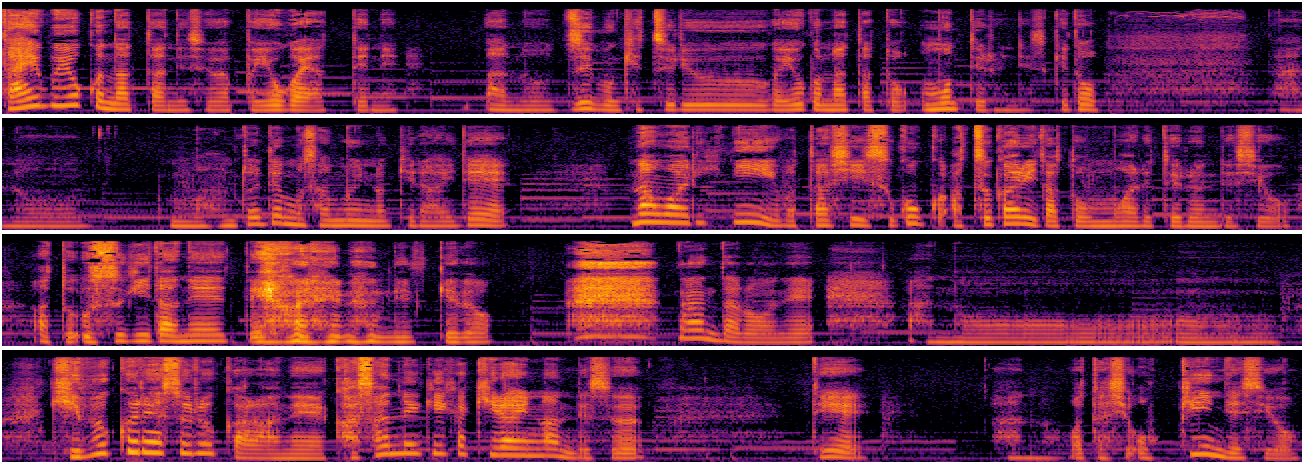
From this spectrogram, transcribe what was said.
だいぶ良くなったんですよ。やっぱヨガやってね。あの随分血流が良くなったと思ってるんですけどあの、まあ、本当にでも寒いの嫌いでな割に私すごく暑がりだと思われてるんですよ。あと薄着だねって言われるんですけど。なんだろうね。あのー、着膨れするからね重ね着が嫌いなんです。であの私大きいんですよ。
